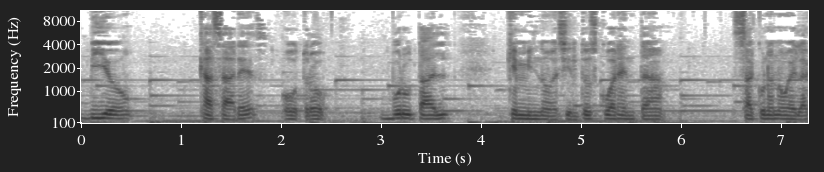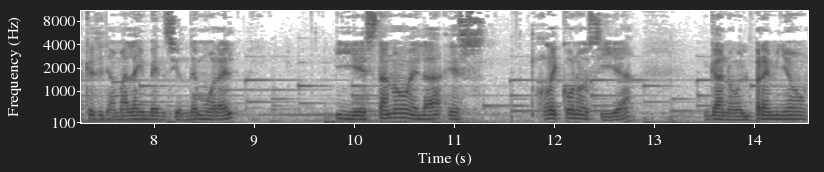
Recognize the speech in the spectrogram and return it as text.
Bio Casares, otro brutal que en 1940 saca una novela que se llama La invención de Morel. Y esta novela es reconocida, ganó el premio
